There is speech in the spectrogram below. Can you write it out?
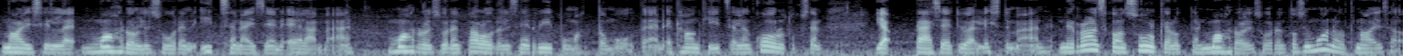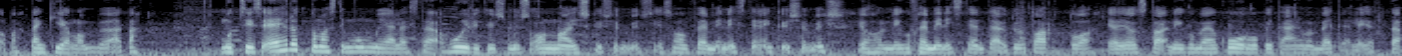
naisille mahdollisuuden itsenäiseen elämään, mahdollisuuden taloudelliseen riippumattomuuteen, että hankkii itselleen koulutuksen ja pääsee työllistymään, niin Ranska on sulkenut tämän mahdollisuuden tosi monelta naiselta tämän kiellon myötä. Mutta siis ehdottomasti mun mielestä huivikysymys on naiskysymys ja se on feministinen kysymys, johon niin kuin feministien täytyy tarttua ja josta niin kuin meidän kuuluu pitää enemmän meteli, että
